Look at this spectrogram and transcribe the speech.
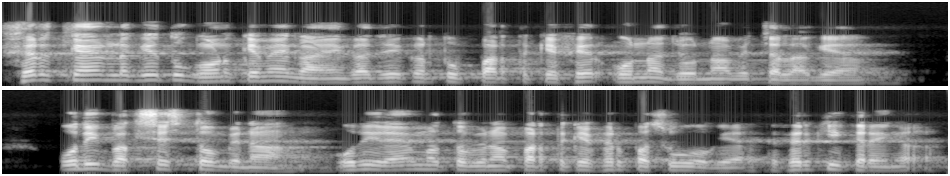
ਫਿਰ ਕਹਿਣ ਲੱਗੇ, ਤੂੰ ਗੁਣ ਕਿਵੇਂ ਗਾਏਗਾ? ਜੇਕਰ ਤੂੰ ਪਰਤ ਕੇ ਫਿਰ ਉਹਨਾਂ ਜੋਨਾਂ ਵਿੱਚ ਚਲਾ ਗਿਆ, ਉਹਦੀ ਬਖਸ਼ਿਸ਼ ਤੋਂ ਬਿਨਾ, ਉਹਦੀ ਰਹਿਮਤ ਤੋਂ ਬਿਨਾ ਪਰਤ ਕੇ ਫਿਰ ਪਸ਼ੂ ਹੋ ਗਿਆ, ਤੇ ਫਿਰ ਕੀ ਕਰੇਗਾ?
